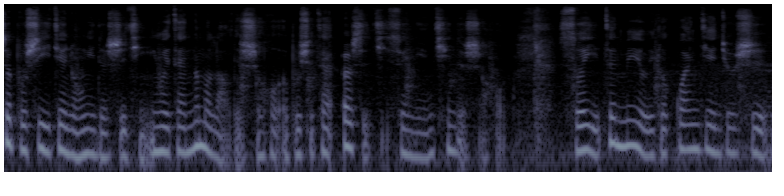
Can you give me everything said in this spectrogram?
这不是一件容易的事情，因为在那么老的时候，而不是在二十几岁年轻的时候。所以这里面有一个关键，就是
